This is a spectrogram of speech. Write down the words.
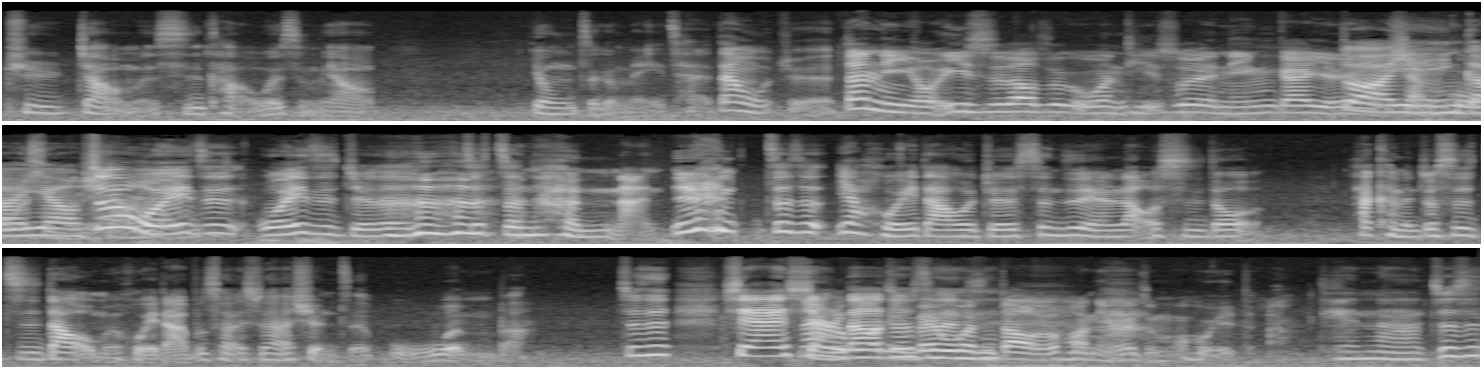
去叫我们思考为什么要用这个美材。但我觉得，但你有意识到这个问题，所以你应该也对啊也想应该要就是我一直我一直觉得 这真的很难，因为这是要回答，我觉得甚至连老师都，他可能就是知道我们回答不出来，所以他选择不问吧。就是现在想到就是被问到的话，你会怎么回答？天哪，就是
